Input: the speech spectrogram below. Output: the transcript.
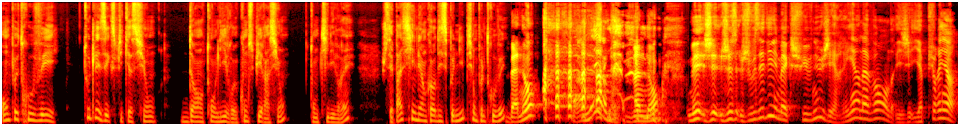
on peut trouver toutes les explications dans ton livre Conspiration, ton petit livret. Je sais pas s'il est encore disponible, si on peut le trouver. Ben non, Ah merde ben non. Mais je, je, je vous ai dit, les mecs, je suis venu, j'ai rien à vendre. Il n'y a plus rien.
